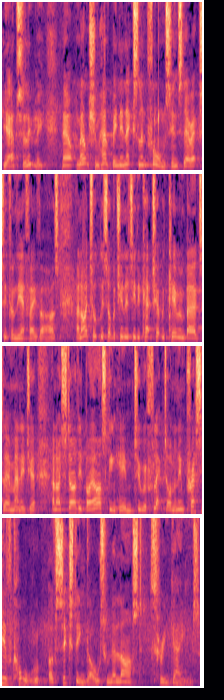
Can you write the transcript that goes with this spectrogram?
Yeah, absolutely. Now, Melksham have been in excellent form since their exit from the FA Vase, and I took this opportunity to catch up with Kieran Baggs, their manager, and I started by asking him to reflect on an impressive haul of 16 goals from their last three games.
